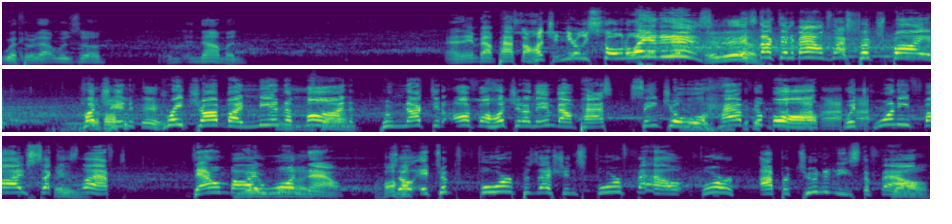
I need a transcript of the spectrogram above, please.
with her. That was uh, Naman. And the inbound pass to Hutchin, nearly stolen away, and it is. It is. It's knocked out of bounds. Last touch by Hutchin. Oh, okay. Great job by Mia Naman, who knocked it off of Hutchin on the inbound pass. St. Joe will have the ball with 25 seconds left, down by One, one, one. now. So it took four possessions, four foul, four opportunities to foul,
